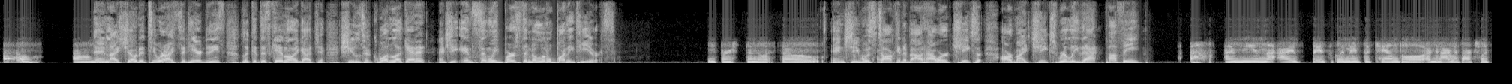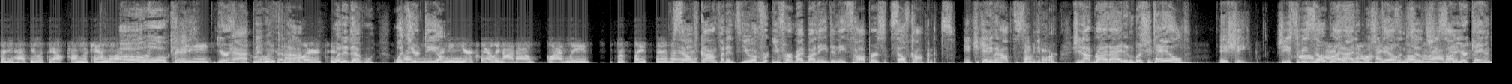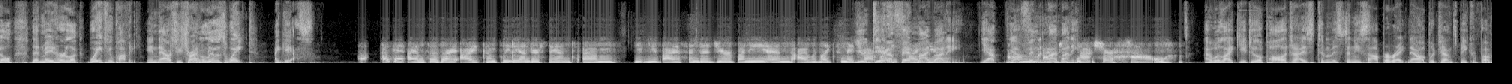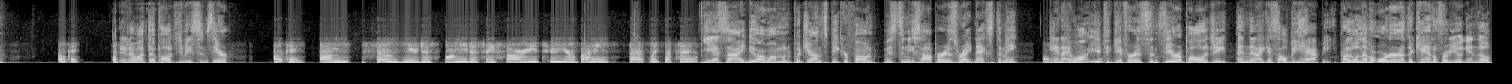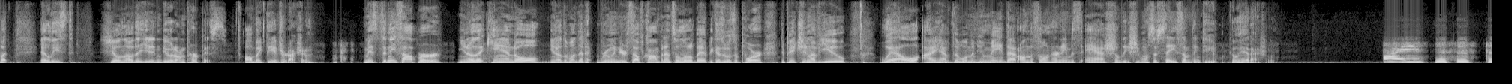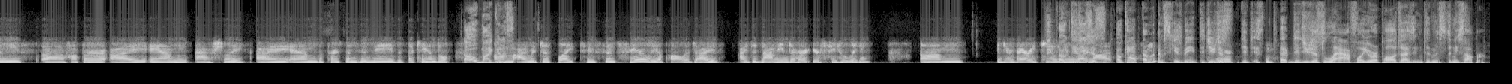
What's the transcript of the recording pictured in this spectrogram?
Oh. Um, And I showed it to her. I said, "Here, Denise, look at this candle I got you." She took one look at it, and she instantly burst into little bunny tears. She burst into it. So And she was talking about how her cheeks are, are my cheeks really that puffy? I mean, I basically made the candle. I mean, I was actually pretty happy with the outcome. The candle. Actually Oh, okay. pretty- You're happy really with it, huh? What did it, what's your Um, deal? I mean, you're clearly not. I'll gladly replace it. Self confidence. You have you've hurt my bunny Denise Hopper's self confidence, and she can't even hop the same Okay. anymore. She's not bright eyed and bushy tailed, is she? She used to be Um, so bright eyed and bushy tailed until she saw your candle that made her look way too puffy, and now she's trying to lose weight. I guess. Okay, I am so sorry. I completely understand. Um, you, you, I offended your bunny, and I would like to make You that did right offend my you. bunny. Yep, you Um, offended my I'm bunny. Just not sure how. I would like you to apologize to Miss Denise Hopper right now. I'll put you on speakerphone, Okay. and I want the apology to be sincere. Okay. Um. So you just want me to say sorry to your bunny? That like that's it? Yes, I do. I want, I'm going to put you on speakerphone. Miss Denise Hopper is right next to me. And I want you to give her a sincere apology, and then I guess I'll be happy. Probably will never order another candle from you again, though, but at least she'll know that you didn't do it on purpose. I'll make the introduction. Okay. Miss Denise Hopper, you know that candle, you know, the one that ruined your self confidence a little bit because it was a poor depiction of you? Well, I have the woman who made that on the phone. Her name is Ashley. She wants to say something to you. Go ahead, Ashley. Hi, Mrs. Denise uh, Hopper. I am Ashley. I am the person who made the candle. Oh my goodness. Um, I would just like to sincerely apologize. I did not mean to hurt your feelings. Um, you're very cute. Oh, you did you just okay? Um, excuse me. Did you You're- just did, just- uh, did you just laugh while you were apologizing to Miss Denise Hopper?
